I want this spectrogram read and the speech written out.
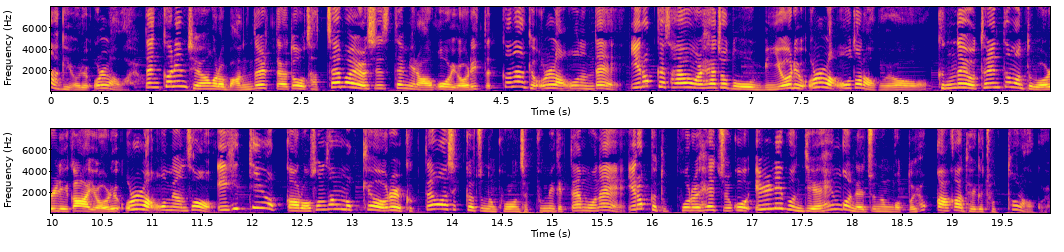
하게 열이 올라와요. 생크림 제형으로 만들 때도 자체 발열 시스템이라고 열이 뜨끈하게 올라오는데 이렇게 사용을 해줘도 미열이 올라오 오더라고요. 근데 이 트리트먼트 원리가 열이 올라오면서 이 heating 효과로 손상모 케어를 극대화시켜주는 그런 제품이기 때문에 이렇게 도포를 해주고 1, 2분 뒤에 헹궈내주는 것도 효과가 되게 좋더라고요.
